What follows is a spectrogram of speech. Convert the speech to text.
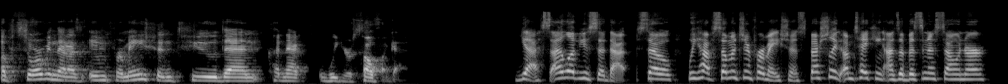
absorbing that as information to then connect with yourself again. Yes, I love you said that. So we have so much information, especially I'm taking as a business owner,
